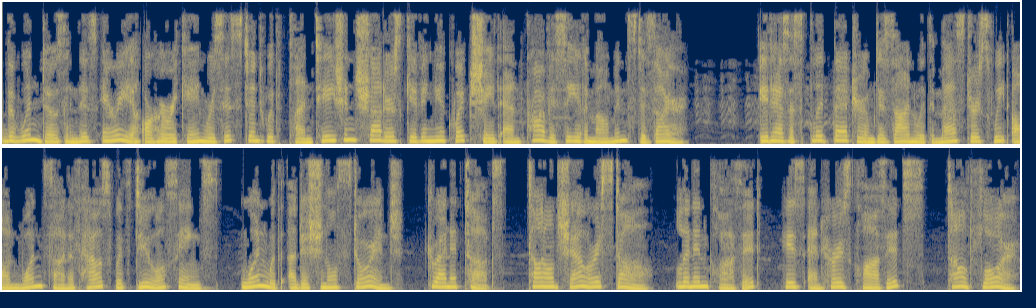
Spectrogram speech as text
The windows in this area are hurricane resistant with plantation shutters giving you quick shade and privacy at a moment's desire. It has a split bedroom design with a master suite on one side of house with dual sinks, one with additional storage, granite tops, tiled shower stall, linen closet, his and hers closets, tiled floor.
